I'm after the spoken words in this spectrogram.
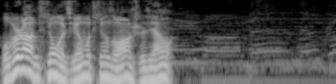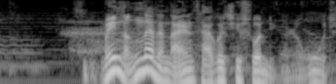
我不知道你听我节目听多长时间了。没能耐的男人才会去说女人物质。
